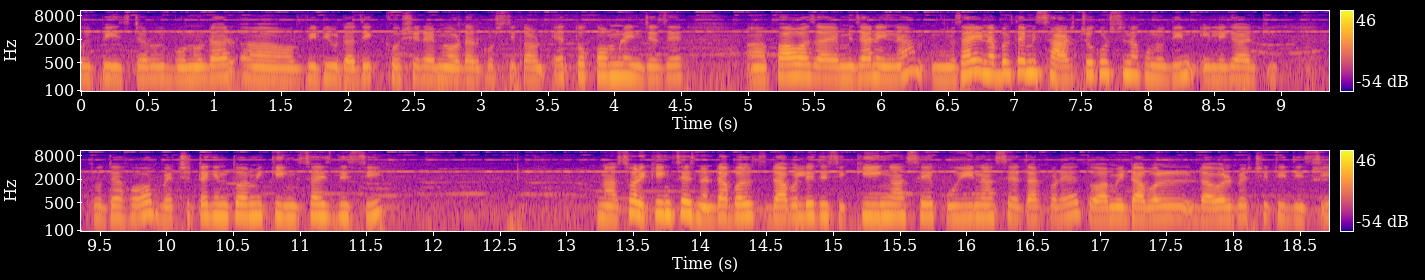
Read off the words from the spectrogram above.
ওই পেজটার ওই বনুটার ভিডিওটা দেখো, সেটা আমি অর্ডার করছি। কারণ এত কম রেঞ্জে যে পাওয়া যায়, আমি জানি না। জানি না বলতে আমি সার্চও করছি না কোনো দিন এলেগা আর কি। তো দেখো বেডশিটটা কিন্তু আমি কিং সাইজ দিছি। না সরি কিং সাইজ না ডাবল ডাবলে দিছি। কিং আছে কুইন আছে, তারপরে তো আমি ডাবল ডাবল বেডশিটই দিছি।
